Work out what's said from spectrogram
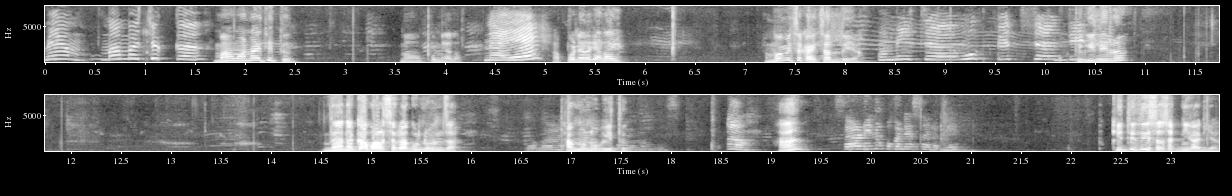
मी मामा चक्क मामा नाही तिथं. मामा पुण्याला. नाही हा, पुण्याला गेलाय? मम्मीचं काय चाललंय या? तू गेली र? नाही ना गबाळ सगळा गुंडून जा. थांबू नको इथं. हा. किती दिवसासाठी निघाली या?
